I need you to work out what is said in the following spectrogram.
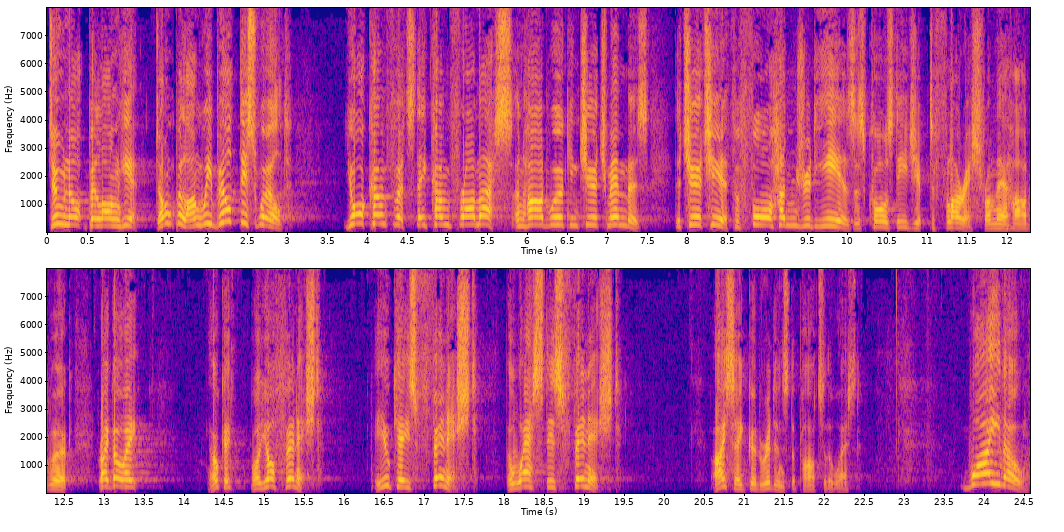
do not belong here. Don't belong. We built this world. Your comforts, they come from us and hardworking church members. The church here for 400 years has caused Egypt to flourish from their hard work. Right, go away. Okay, well, you're finished. The UK's finished. The West is finished. I say good riddance to parts of the West. Why, though?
